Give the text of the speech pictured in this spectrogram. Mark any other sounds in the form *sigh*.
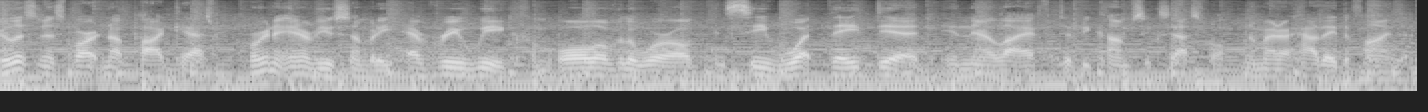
You're listening to Spartan Up Podcast. We're going to interview somebody every week from all over the world and see what they did in their life to become successful, no matter how they defined it.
